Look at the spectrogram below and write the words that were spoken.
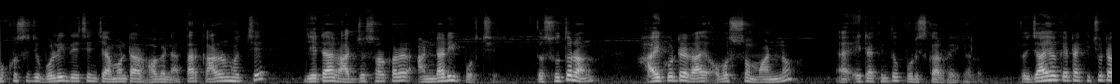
মুখ্য সচিব বলেই দিয়েছেন যে এমনটা আর হবে না। তার কারণ হচ্ছে যে এটা রাজ্য সরকারের আন্ডারই পড়ছে। তো সুতরাং হাইকোর্টের রায় অবশ্য মান্য এটা কিন্তু পরিষ্কার হয়ে গেল। তো যাই হোক, এটা কিছুটা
